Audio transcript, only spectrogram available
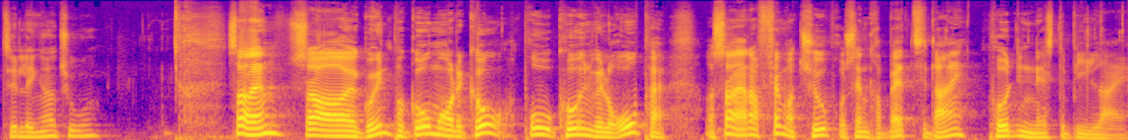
til længere ture. Sådan, så øh, gå ind på gomor.dk, brug koden VELOROPA, og så er der 25% rabat til dig på din næste billeje.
